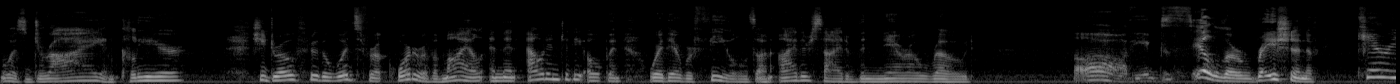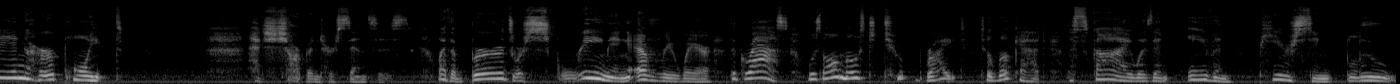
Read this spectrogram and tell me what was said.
was dry and clear, she drove through the woods for a quarter of a mile and then out into the open where there were fields on either side of the narrow road. Oh, the exhilaration of carrying her point had sharpened her senses. Why, the birds were screaming everywhere. The grass was almost too bright to look at. The sky was an even, piercing blue.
